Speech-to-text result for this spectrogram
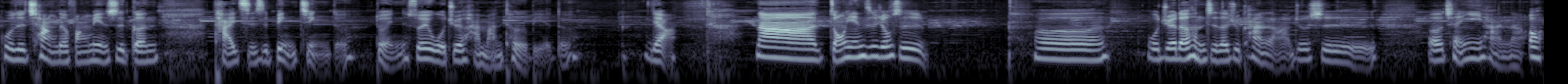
或者唱的方面是跟台词是并进的，对，所以我觉得还蛮特别的，呀、那总而言之就是，呃，我觉得很值得去看啦，就是。呃，陈意涵呐，哦，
